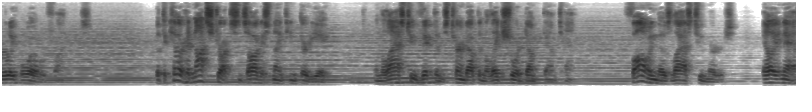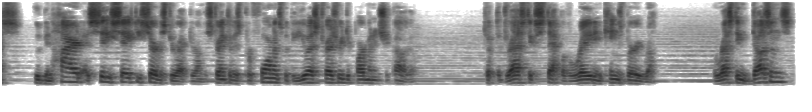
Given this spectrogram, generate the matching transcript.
early oil refineries. But the killer had not struck since August 1938, when the last two victims turned up in the Lakeshore dump downtown. Following those last two murders, Eliot Ness, who'd been hired as City Safety Service Director on the strength of his performance with the U.S. Treasury Department in Chicago, took the drastic step of a raid in Kingsbury Run, arresting dozens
